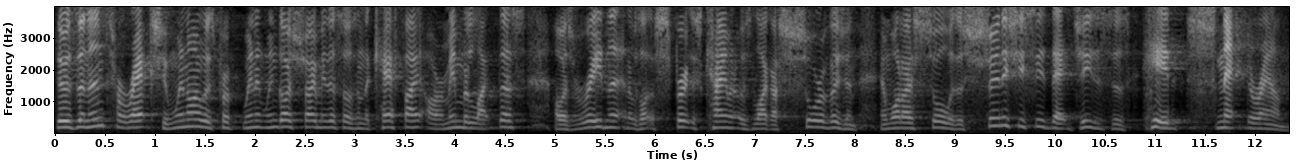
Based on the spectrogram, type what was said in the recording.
There was an interaction. When, I was, when, when God showed me this, I was in the cafe. I remember like this. I was reading it, and it was like the Spirit just came, and it was like I saw a vision. And what I saw was as soon as she said that, Jesus' head snapped around.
